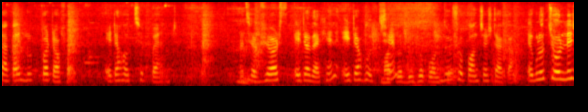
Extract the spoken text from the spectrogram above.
টাকায় লুটপাট অফার এটা হচ্ছে প্যান্ট আচ্ছা ভিউয়ার্স এটা দেখেন এটা হচ্ছে দুশো পঞ্চাশ। টাকা। এগুলো চল্লিশ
